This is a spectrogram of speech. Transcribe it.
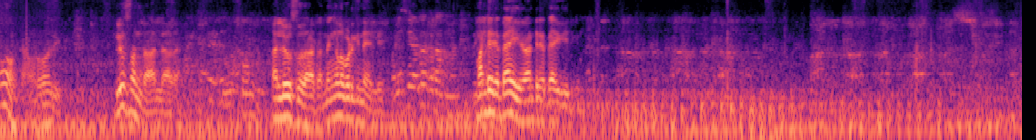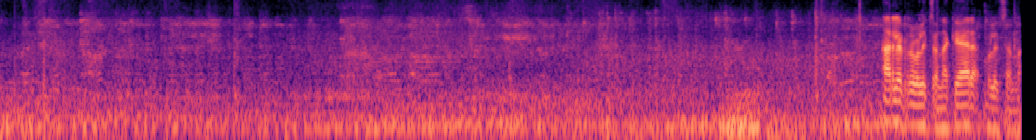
ഓ കവർ മതി. ലൂസ് ഉണ്ടോ അല്ലാതെ. ആ ലൂസ് ഇതാട്ടെ നിങ്ങൾ പഠിക്കുന്നതല്ലേ? വണ്ടി ബാഗ് വണ്ടിയുടെ ബാഗ് ഇരിക്കും അര ലിറ്റർ വെളിച്ചെണ്ണ കേര വെളിച്ചെണ്ണ.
